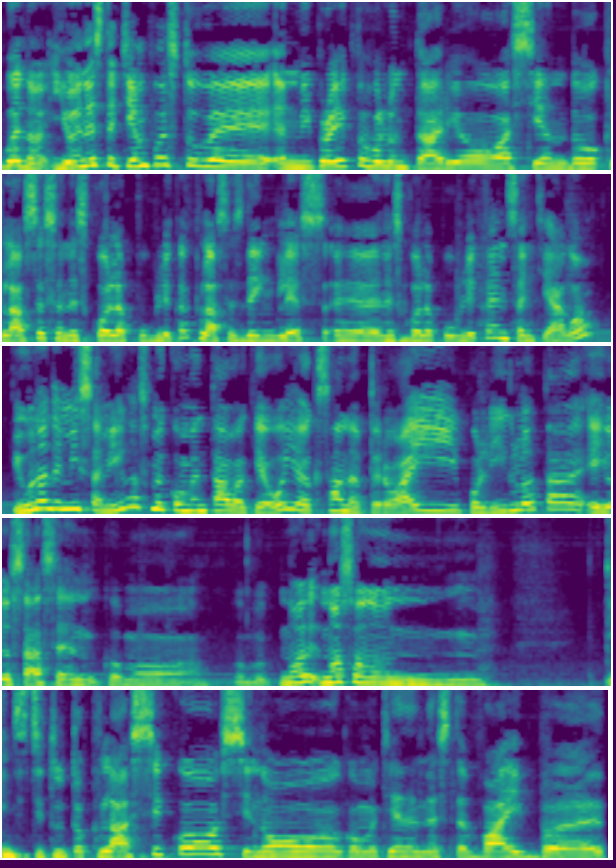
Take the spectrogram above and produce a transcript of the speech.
bueno, yo en este tiempo estuve en mi proyecto voluntario haciendo clases en escuela pública, clases de inglés eh, en escuela pública en Santiago. Y una de mis amigos me comentaba que, oye, Oxana, pero hay políglota, ellos hacen como, como no, no son un instituto clásico, sino como tienen este vibe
